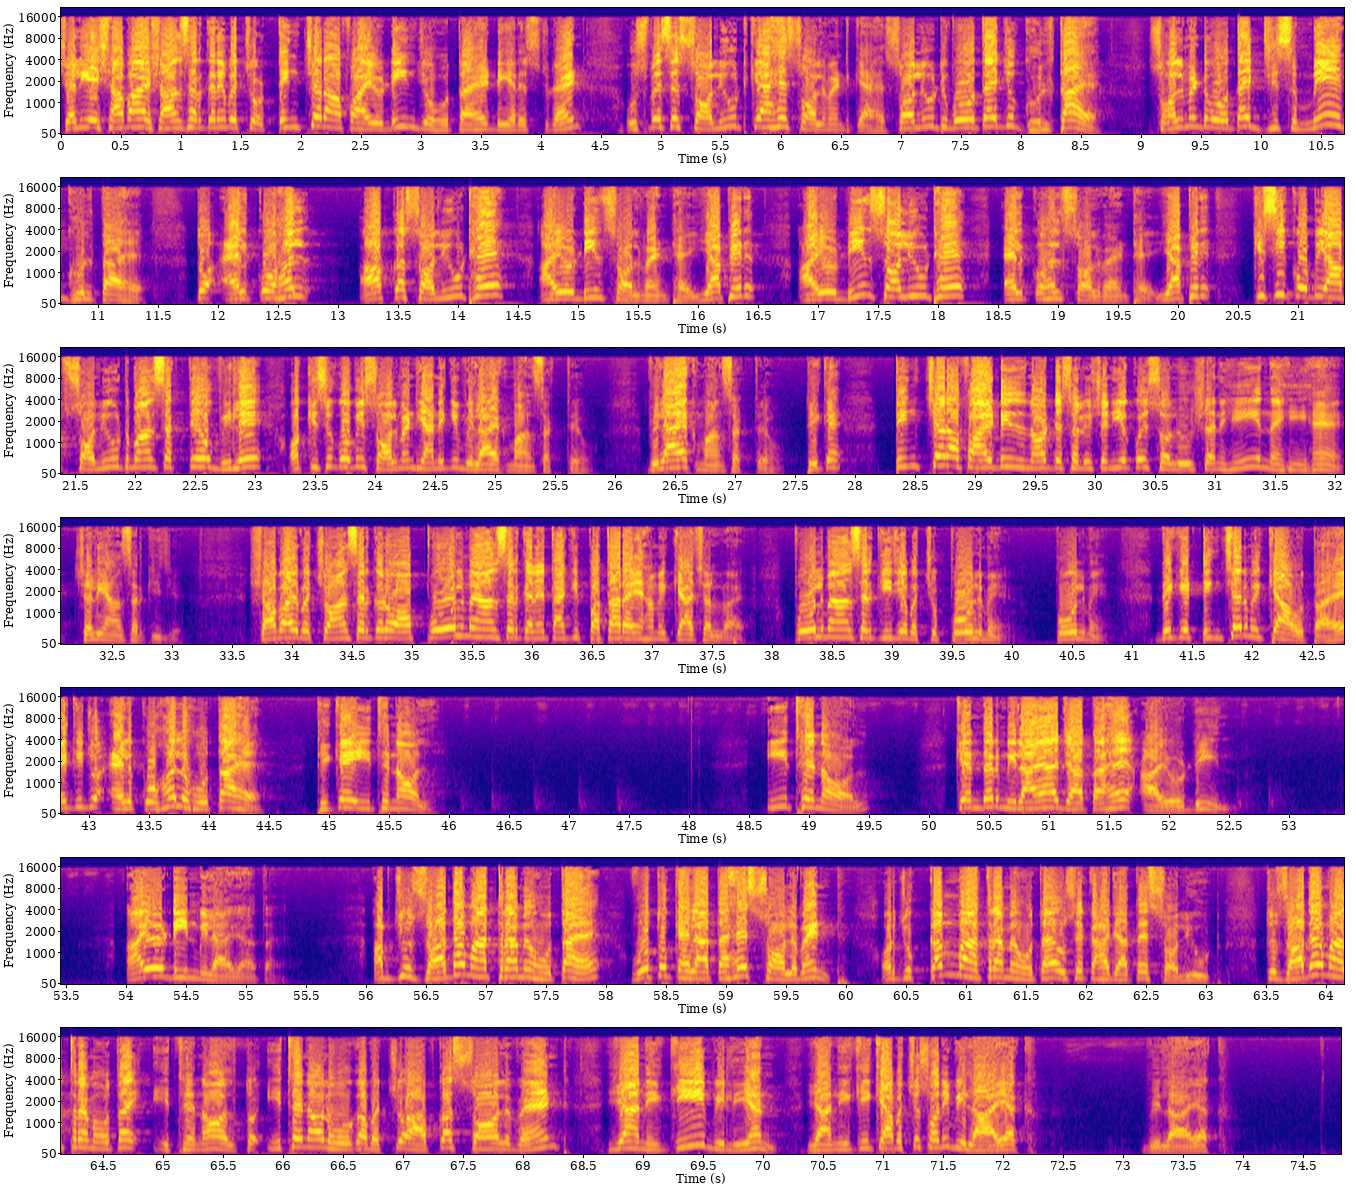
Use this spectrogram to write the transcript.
चलिए शाबाश, आंसर करें बच्चों, टिंक्चर ऑफ़ आयोडीन जो होता है डियर स्टूडेंट उसमें से सॉल्यूट क्या है सॉल्वेंट क्या है? सॉल्यूट वो होता है जो घुलता है। सॉल्वेंट वो होता है जिसमें घुलता है। तो एल्कोहल आपका सॉल्यूट है, आयोडीन सॉल्वेंट है, या फिर आयोडीन सॉल्यूट है एल्कोहल सॉल्वेंट है, या फिर किसी को भी आप सॉल्यूट मान सकते हो विले और किसी को भी सॉल्वेंट यानी कि विलायक मान सकते हो। विलायक मान सकते हो, ठीक है? Tincture of iodine is not a solution ये कोई सोल्यूशन ही नहीं है। चलिए आंसर कीजिए। शाबाश बच्चों आंसर करो। आप पोल में आंसर करें ताकि पता रहे हमें क्या चल रहा है। पोल में आंसर कीजिए बच्चों पोल में पोल में। देखिए टिंक्चर में क्या होता है कि जो एल्कोहल होता है, ठीक है इथेनॉल इथेनॉल के अंदर मिलाया जाता है आयोडीन। आयोडीन मिलाया जाता है। अब जो ज़्यादा मात्रा में होता है, वो तो कहलाता है सॉल्वेंट, और जो कम मात्रा में होता है, उसे कहा जाता है सॉल्यूट। तो ज़्यादा मात्रा में होता है इथेनॉल तो इथेनॉल होगा बच्चों आपका सॉल्वेंट, यानी कि विलियन। यानी कि क्या बच्चों? सॉरी, विलायक। विलायक।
